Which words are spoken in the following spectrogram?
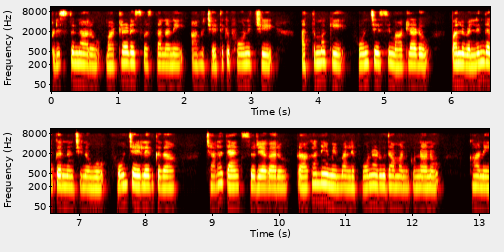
పిలుస్తున్నారు మాట్లాడేసి వస్తానని ఆమె చేతికి ఫోన్ ఇచ్చి అత్తమ్మకి ఫోన్ చేసి మాట్లాడు. వాళ్ళు వెళ్ళిన దగ్గర నుంచి నువ్వు ఫోన్ చేయలేదు కదా? చాలా థ్యాంక్స్ సూర్య గారు. రాగానే మిమ్మల్ని ఫోన్ అడుగుదామనుకున్నాను కానీ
